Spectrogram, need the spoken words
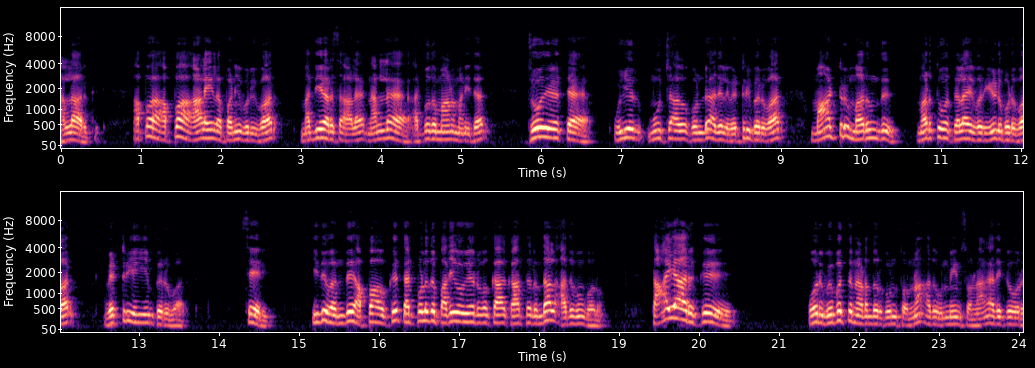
நல்லா இருக்குது அப்போ அப்பா ஆலையில் பணிபுரிவார். மத்திய அரசு ஆலை நல்ல அற்புதமான மனிதர். ஜோதிடத்தை உயிர் மூச்சாக கொண்டு அதில் வெற்றி பெறுவார். மாற்று மருந்து மருத்துவத்தில் இவர் ஈடுபடுவார். வெற்றியையும் பெறுவார். சரி இது வந்து அப்பாவுக்கு தற்பொழுது பதவி உயர்வுக்காக காத்திருந்தால் அதுவும் வரும். தாயாருக்கு ஒரு விபத்து நடந்திருக்கும்னு சொன்னால் அது உண்மைன்னு சொன்னாங்க. அதுக்கு ஒரு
